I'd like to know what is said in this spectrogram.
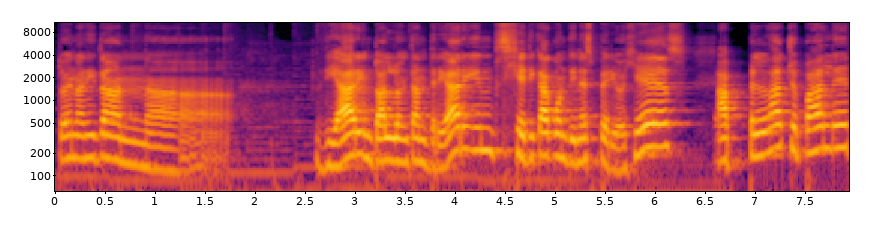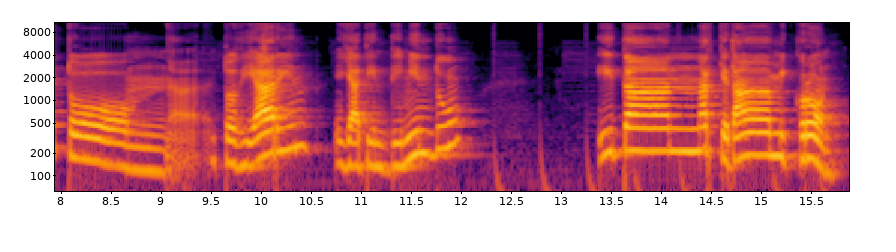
Το ένα ήταν διάρρην, το άλλο ήταν τριάρρην, σχετικά κοντινές περιοχές. Απλά και πάλι το, το διάρρην για την τιμή του ήταν αρκετά μικρό.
